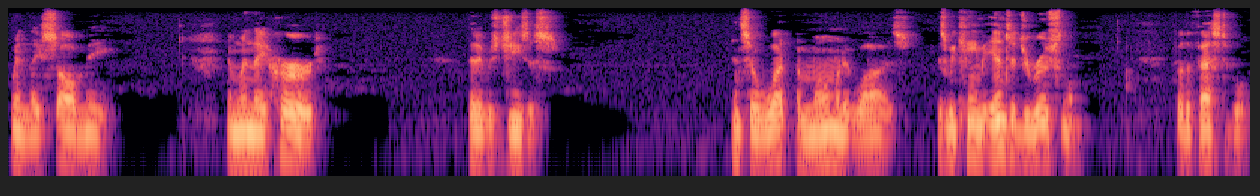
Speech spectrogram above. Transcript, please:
when they saw me and when they heard that it was Jesus. And so, what a moment it was as we came into Jerusalem for the festival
